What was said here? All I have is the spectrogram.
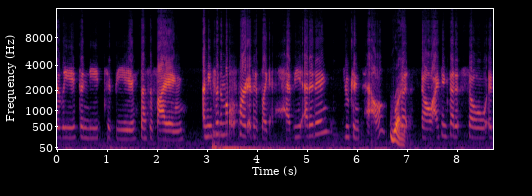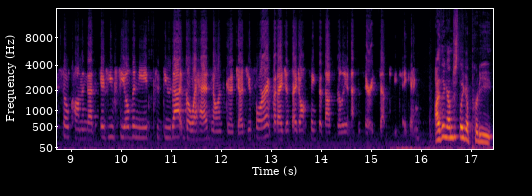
really the need to be specifying. I mean, for the most part, if it's like heavy editing, you can tell. Right. But no, I think that it's so it's so common that if you feel the need to do that, go ahead. No one's going to judge you for it. But I just I don't think that that's really a necessary step to be taking. I think I'm just like a pretty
